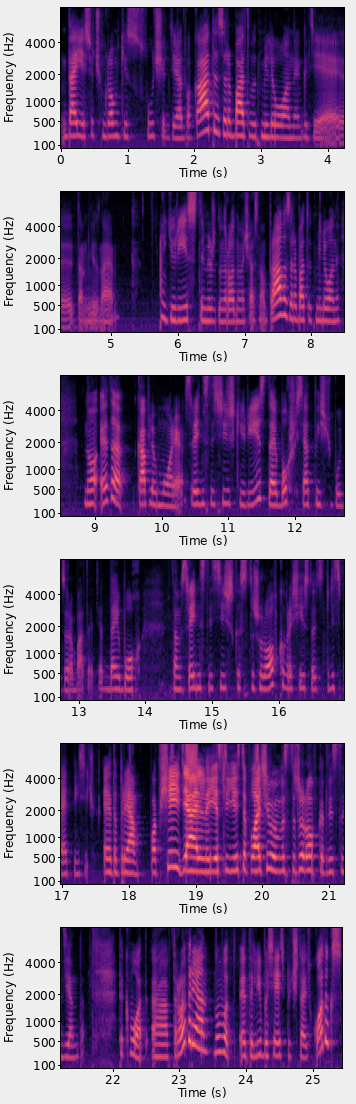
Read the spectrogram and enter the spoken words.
да, есть очень громкие случаи, где адвокаты зарабатывают миллионы, где, там, не знаю, юристы международного частного права зарабатывают миллионы, но это капля в море. Среднестатистический юрист, дай бог, 60 тысяч будет зарабатывать, это дай бог там среднестатистическая стажировка в России стоит 35 тысяч. Это прям вообще идеально, если есть оплачиваемая стажировка для студента. Так вот, а, второй вариант, ну вот, это либо сесть почитать кодекс,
